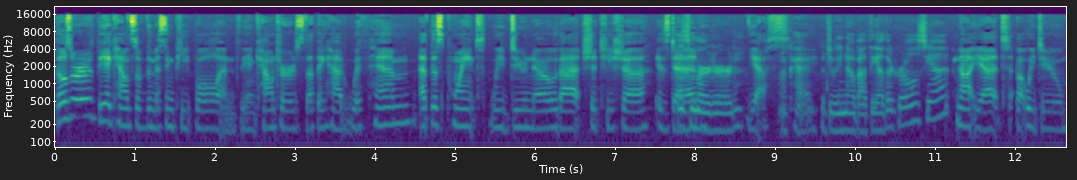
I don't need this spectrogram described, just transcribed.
Those were the accounts of the missing people and the encounters that they had with him. At this point, we do know that Shatisha is dead. Is murdered. Yes. Okay, but do we know about the other girls yet? Not yet, but we do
